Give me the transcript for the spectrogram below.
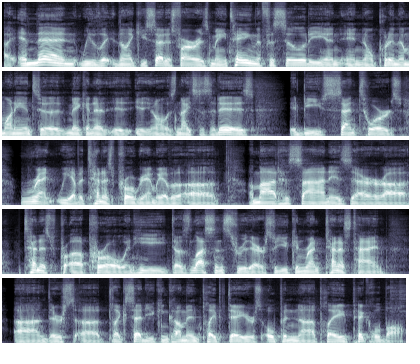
Uh, and then we, like you said, as far as maintaining the facility and, and you know putting the money into making it, you know as nice as it is, it'd be sent towards rent. We have a tennis program. We have a, Ahmad Hassan is our uh, tennis pro, uh, pro, and he does lessons through there, so you can rent tennis time. Uh, there's, uh, like I said, you can come in play. There's open play pickleball.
